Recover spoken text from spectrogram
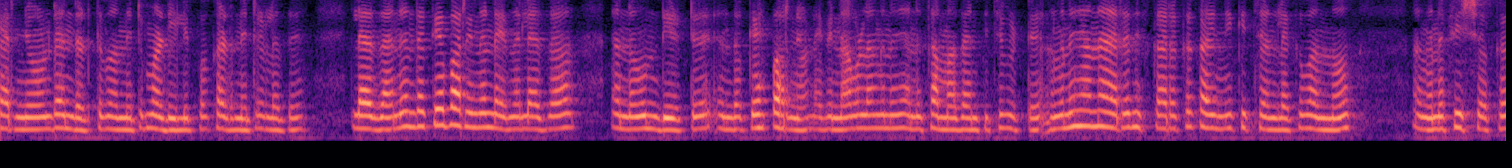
കരഞ്ഞുകൊണ്ട് എന്റെ അടുത്ത് വന്നിട്ട് മടിയിൽ ഇപ്പോൾ കിടന്നിട്ടുള്ളത്. ലസാൻ എന്തൊക്കെയോ പറയുന്നുണ്ടായിരുന്നു? ലസ എന്നെ ഉന്തിയിട്ട് എന്തൊക്കെ പറഞ്ഞോണ്ടേ? പിന്നെ അവളങ്ങനെ ഞാൻ സമാധാനിപ്പിച്ച് വിട്ട്. അങ്ങനെ ഞാൻ നേരെ നിസ്കാരമൊക്കെ കഴിഞ്ഞ് കിച്ചണിലേക്ക് വന്നു. അങ്ങനെ ഫിഷൊക്കെ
